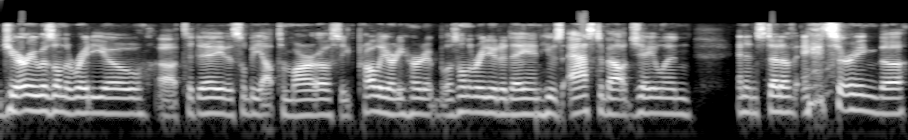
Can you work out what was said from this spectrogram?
Jerry was on the radio uh, today. This will be out tomorrow, so you've probably already heard it. But was on the radio today, and he was asked about Jaylon, and instead of answering the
